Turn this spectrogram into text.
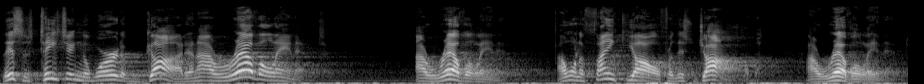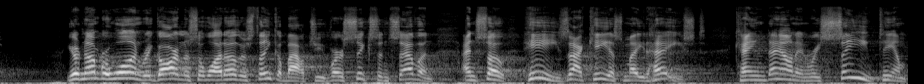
This is teaching the Word of God, and I revel in it. I revel in it. I want to thank y'all for this job. I revel in it. You're number one regardless of what others think about you. Verse 6 and 7. And so he, Zacchaeus, made haste, came down and received him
